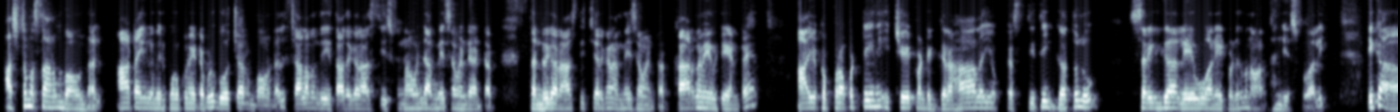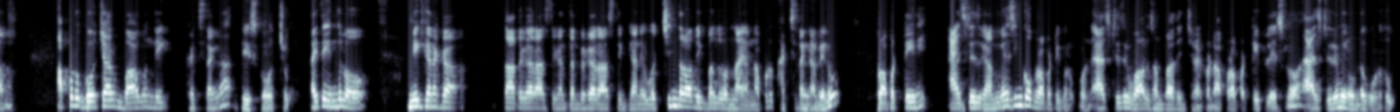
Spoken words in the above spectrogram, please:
అష్టమ స్థానం బాగుండాలి. ఆ టైంలో మీరు కొనుక్కునేటప్పుడు గోచారం బాగుండాలి. చాలా మంది తాతగారు ఆస్తి తీసుకున్నామండి అమ్మేశామండి అంటారు. తండ్రి గారు ఆస్తి ఇచ్చారు కానీ అమ్మేశామంటారు. కారణం ఏమిటి అంటే ఆ యొక్క ప్రాపర్టీని ఇచ్చేటువంటి గ్రహాల యొక్క స్థితి గతులు సరిగ్గా లేవు అనేటువంటిది మనం అర్థం చేసుకోవాలి. ఇక అప్పుడు గోచారం బాగుంది ఖచ్చితంగా తీసుకోవచ్చు. అయితే ఇందులో మీకు కనుక తాతగారు ఆస్తి కానీ తండ్రి గారు ఆస్తికి కానీ వచ్చిన తర్వాత ఇబ్బందులు ఉన్నాయన్నప్పుడు ఖచ్చితంగా మీరు ప్రాపర్టీని యాజ్ టీజ్గా అమ్మేసి ఇంకో ప్రాపర్టీ కొనుక్కోండి. యాజ్ టీజ్గా వాళ్ళు సంపాదించినటువంటి ఆ ప్రాపర్టీ ప్లేస్లో యాజ్ టీజ్గా మీరు ఉండకూడదు.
